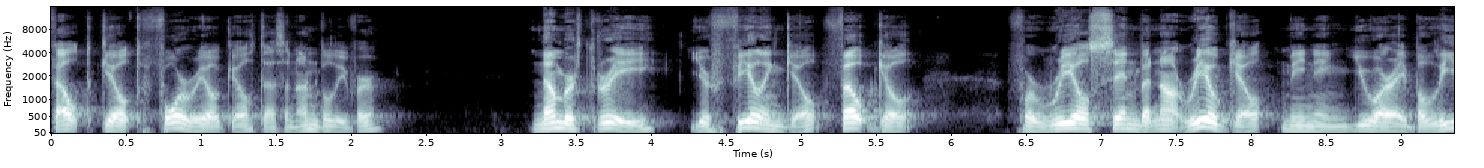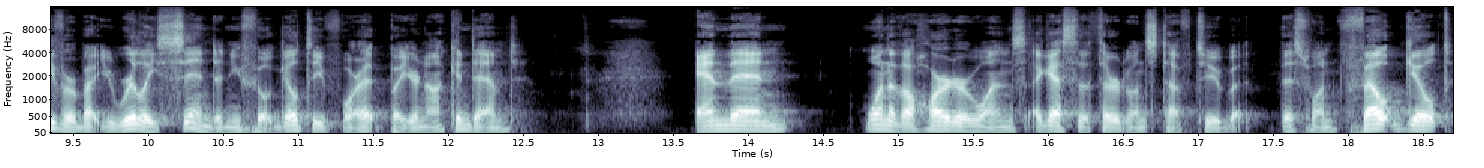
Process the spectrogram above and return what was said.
felt guilt for real guilt as an unbeliever. Number three, you're feeling guilt, felt guilt for real sin, but not real guilt, meaning you are a believer, but you really sinned and you feel guilty for it, but you're not condemned. And then one of the harder ones, I guess the third one's tough too, but this one, felt guilt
